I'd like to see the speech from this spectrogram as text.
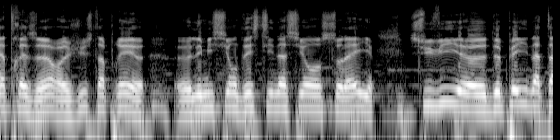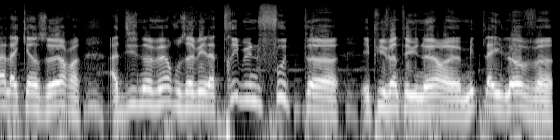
à 13h, juste après euh, l'émission Destination Soleil, suivi de Pays Natal à 15h. À 19h, vous avez la Tribune Foot, et puis 21h, Midnight Love,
